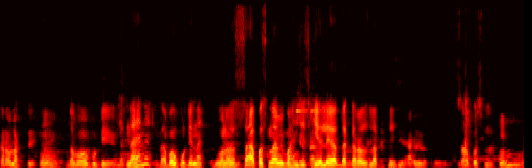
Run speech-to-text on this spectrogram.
करावं लागतंय हं. दबाव कुठे आहे? नाही नाही दबाव कुठे नाही. दोन हजार सहा पासून आम्ही भांजीच केले आता करावंच लागते. सहापासनं?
